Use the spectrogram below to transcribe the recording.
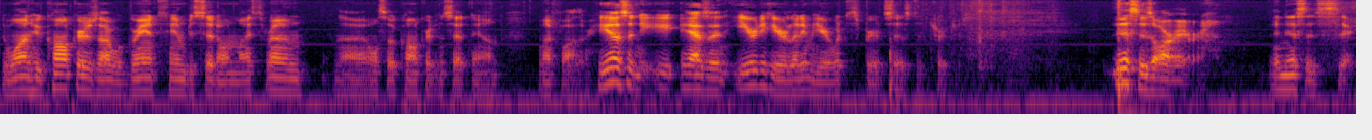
The one who conquers, I will grant him to sit on my throne. And I also conquered and sat down, my Father. He has an e- has an ear to hear. Let him hear what the Spirit says to the churches. This is our era, and this is sick.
